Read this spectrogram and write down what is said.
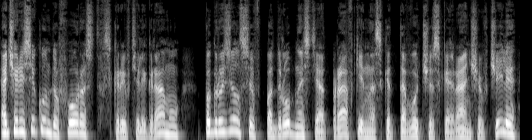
а через секунду Форест, вскрыв телеграмму, погрузился в подробности отправки на скотоводческое ранчо в Чили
